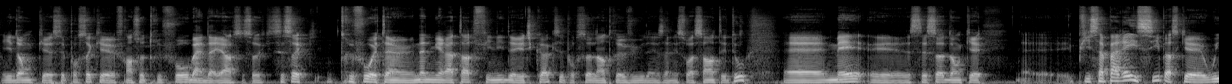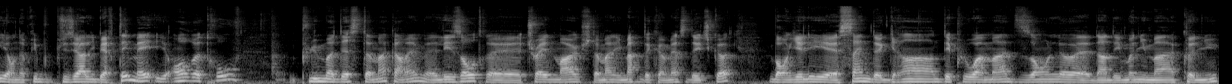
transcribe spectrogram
Et donc, c'est pour ça que François Truffaut, ben d'ailleurs, c'est ça, ça que Truffaut était un admirateur fini de Hitchcock, c'est pour ça l'entrevue dans les années 60 et tout. mais c'est ça, donc. puis ça paraît ici parce que oui, on a pris plusieurs libertés, mais on retrouve plus modestement quand même les autres trademarks, justement les marques de commerce d'Hitchcock. Bon, il y a les euh, scènes de grand déploiement, disons, là, euh, dans des monuments connus.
